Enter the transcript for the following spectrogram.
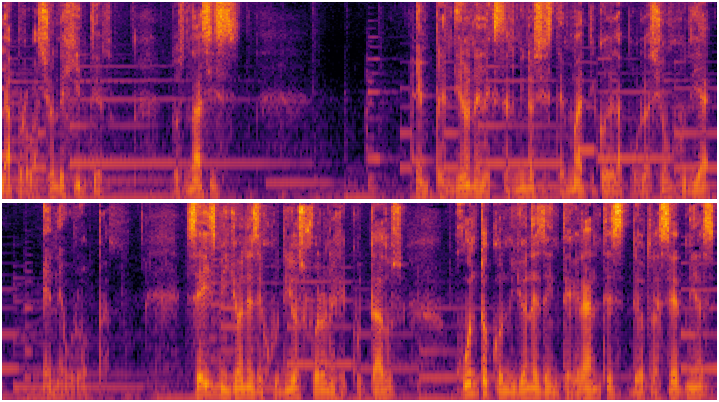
La aprobación de Hitler, los nazis emprendieron el exterminio sistemático de la población judía en Europa. Seis millones de judíos fueron ejecutados junto con millones de integrantes de otras etnias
